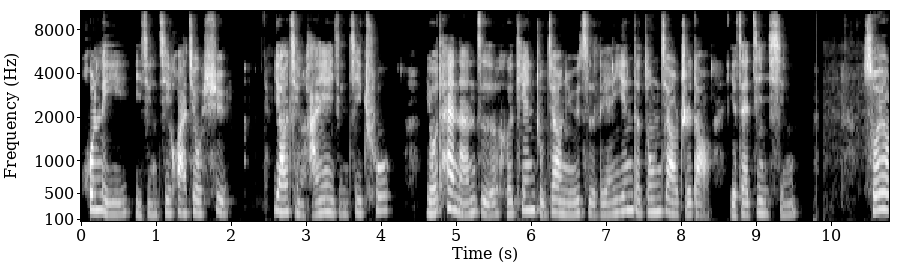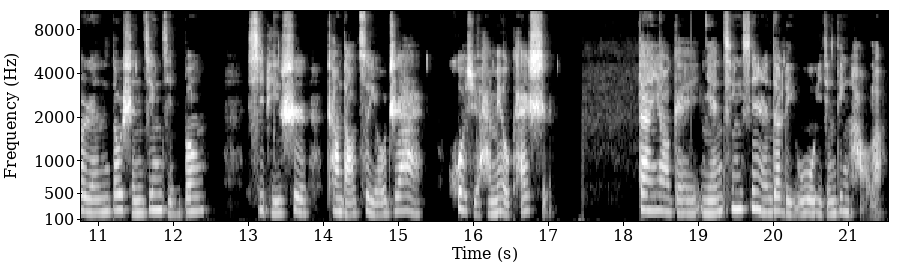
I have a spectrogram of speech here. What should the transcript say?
婚礼已经计划就绪，邀请函也已经寄出，犹太男子和天主教女子联姻的宗教指导也在进行。所有人都神经紧绷。嬉皮士倡导自由之爱，或许还没有开始，但要给年轻新人的礼物已经定好了。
